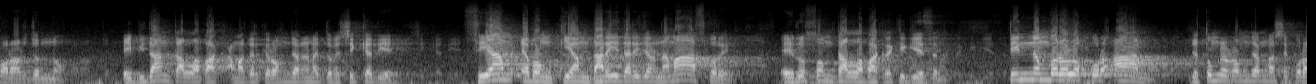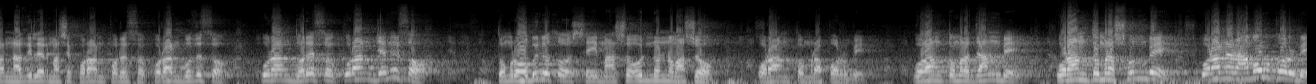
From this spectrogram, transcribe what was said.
পড়ার জন্য। এই বিধানটা আল্লাহ পাক আমাদেরকে রমজানের মাধ্যমে শিক্ষা দিয়ে, সিয়াম এবং কিয়াম দাঁড়িয়ে দাঁড়িয়ে যেন নামাজ পড়ে, এই রসমটা আল্লাহ পাক রেখে গিয়েছেন। তিন নম্বর হলো কোরআন, যে তোমরা রমজান মাসে কোরআন নাজিলের মাসে কোরআন পড়েছ, কোরআন বুঝেছ, কোরআন ধরেছো, কোরআন জেনেছো, তোমরা অবিরত সেই মাসে অন্যান্য মাসেও কোরআন তোমরা পড়বে। কোরআন তোমরা জানবে, কোরআন তোমরা শুনবে, কোরআনের আমল করবে।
